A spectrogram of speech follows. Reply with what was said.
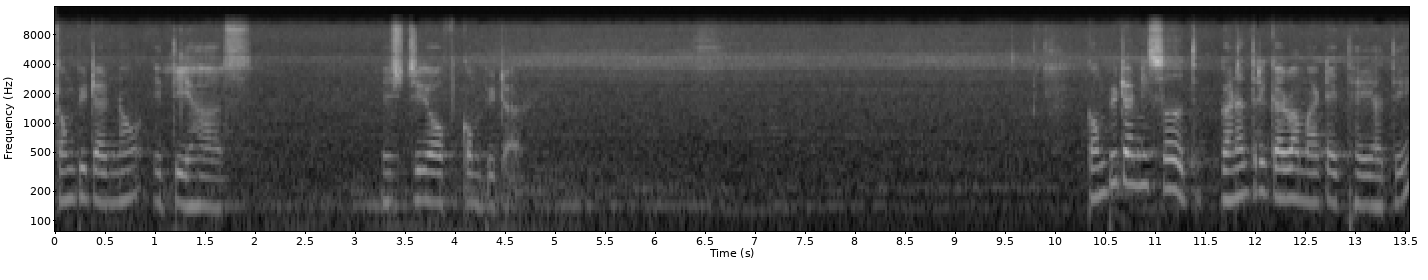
કમ્પ્યુટરનો ઇતિહાસ હિસ્ટ્રી ઓફ કોમ્પ્યુટર કમ્પ્યુટરની શોધ ગણતરી કરવા માટે થઈ હતી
